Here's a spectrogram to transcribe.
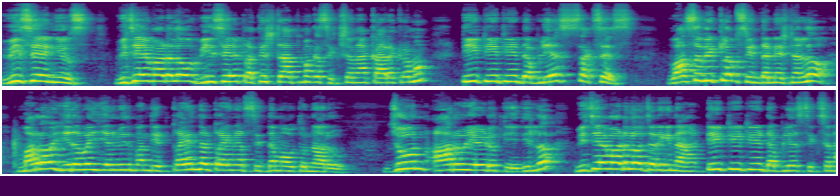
VCI news. విజయవాడలో విసిఐ ప్రతిష్టాత్మక శిక్షణ కార్యక్రమం. TTTWS success. వాసవి క్లబ్స్ ఇంటర్నేషనల్లో మరో ఇరవై ఎనిమిది మంది ట్రైన్ ద ట్రైనర్ సిద్ధమవుతున్నారు. జూన్ ఆరు ఏడు తేదీల్లో విజయవాడలో జరిగిన టీటీటీడబ్ల్యూఎస్ శిక్షణ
